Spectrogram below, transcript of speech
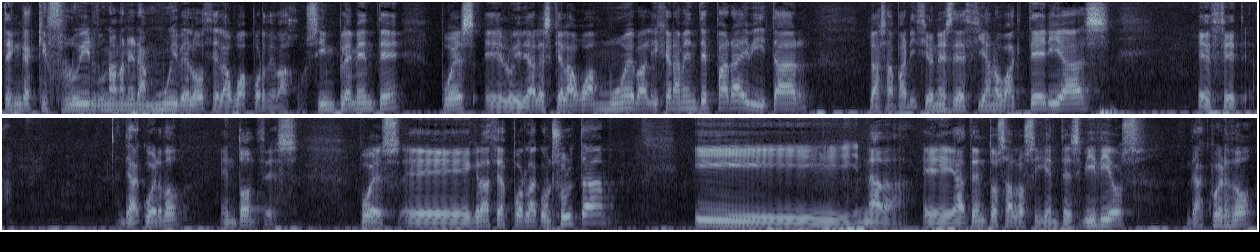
tenga que fluir de una manera muy veloz el agua por debajo. Simplemente, pues eh, lo ideal es que el agua mueva ligeramente para evitar las apariciones de cianobacterias, etcétera. ¿De acuerdo? Entonces, pues eh, gracias por la consulta y nada, eh, atentos a los siguientes vídeos ¿de acuerdo?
